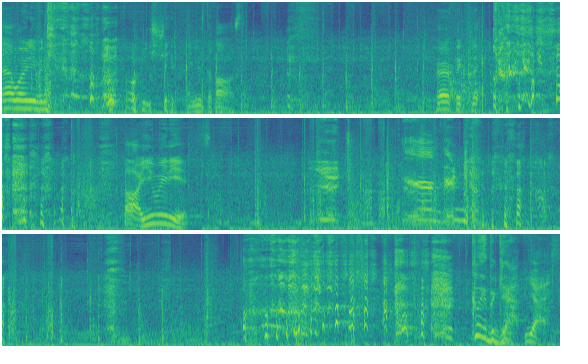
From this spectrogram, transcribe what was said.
I won't even. Holy shit, use the fast. Perfect play. oh, ah, you idiot. Clear the gap, yes.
